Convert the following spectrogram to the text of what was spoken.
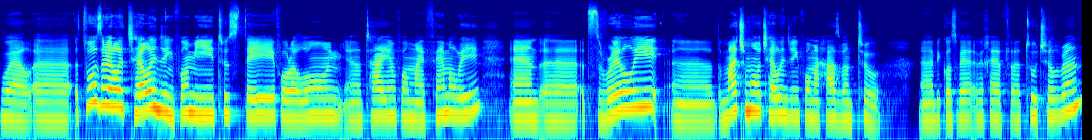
Well, uh, it was really challenging for me to stay for a long uh, time for my family and uh, it's really uh, much more challenging for my husband too uh, because we, we have uh, two children.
